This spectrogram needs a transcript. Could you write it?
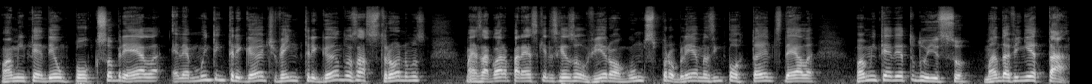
Vamos entender um pouco sobre ela. Ela é muito intrigante, vem intrigando os astrônomos, mas agora parece que eles resolveram alguns problemas importantes dela Vamos entender tudo isso. Manda a vinheta.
